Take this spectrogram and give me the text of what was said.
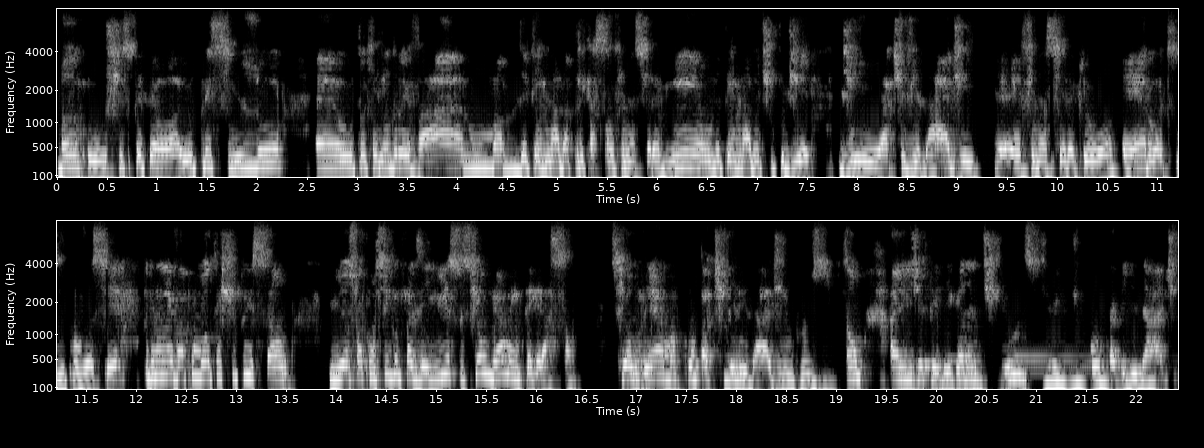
banco XPTO, eu preciso é, eu estou querendo levar uma determinada aplicação financeira minha, um determinado tipo de, de atividade é, financeira que eu opero aqui com você, estou querendo levar para uma outra instituição. E eu só consigo fazer isso se houver uma integração se houver uma compatibilidade, inclusive. Então, a LGPD garantiu esse direito de portabilidade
